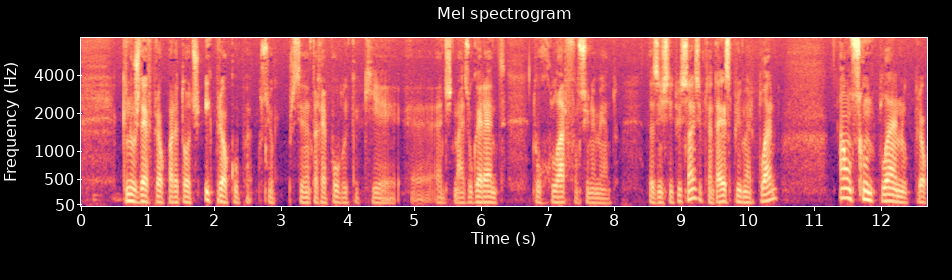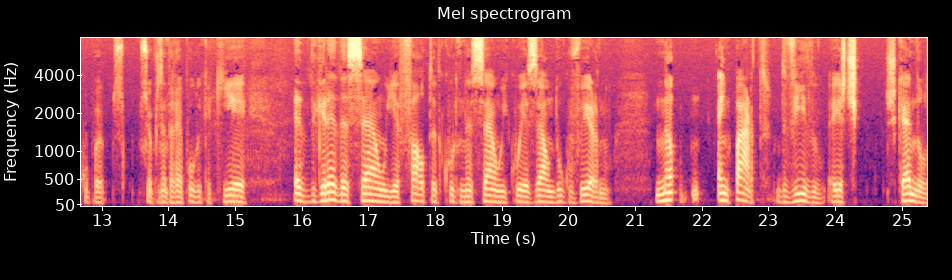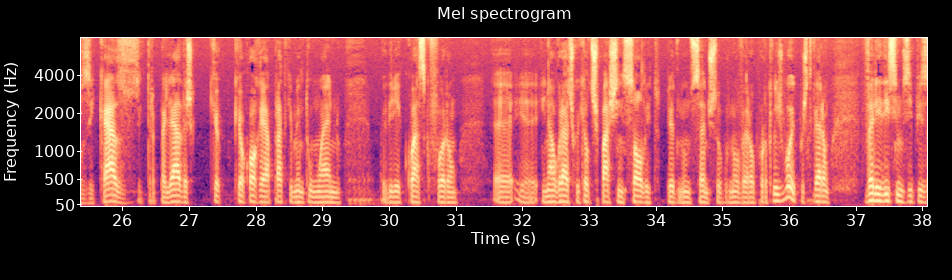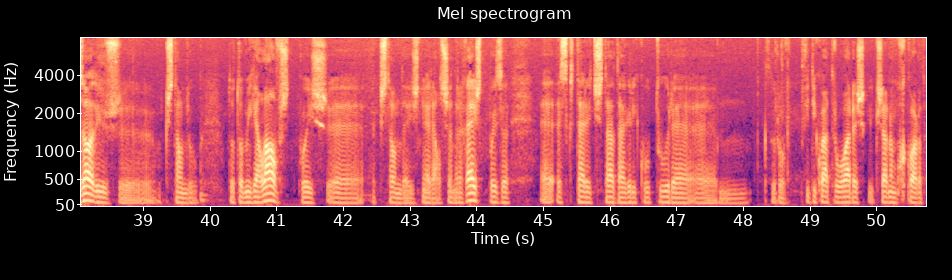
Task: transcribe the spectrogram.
que nos deve preocupar a todos e que preocupa o Sr. Presidente da República, que é, uh, antes de mais, o garante do regular funcionamento das instituições, e, portanto, há esse primeiro plano. Há um segundo plano que preocupa o Sr. Presidente da República, que é a degradação e a falta de coordenação e coesão do governo, não, em parte devido a estes escândalos e casos e trapalhadas que, que ocorrem há praticamente um ano, eu diria que quase que foram uh, inaugurados com aquele despacho insólito de Pedro Nuno Santos sobre o novo aeroporto de Lisboa, e depois tiveram variedíssimos episódios, uh, questão do Dr. Miguel Alves, depois uh, a questão da engenheira Alexandra Reis, depois a, a, Secretária de Estado da Agricultura, uh, que durou 24 horas, que, que já não me recordo,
